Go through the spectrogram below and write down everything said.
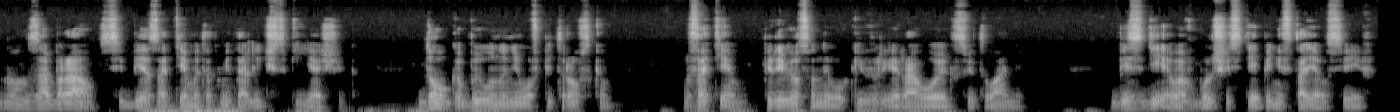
но он забрал себе затем этот металлический ящик. Долго был он у него в Петровском, затем перевез он его к Евреировой к Светлане. Без дела в большей степени стоял сейф,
